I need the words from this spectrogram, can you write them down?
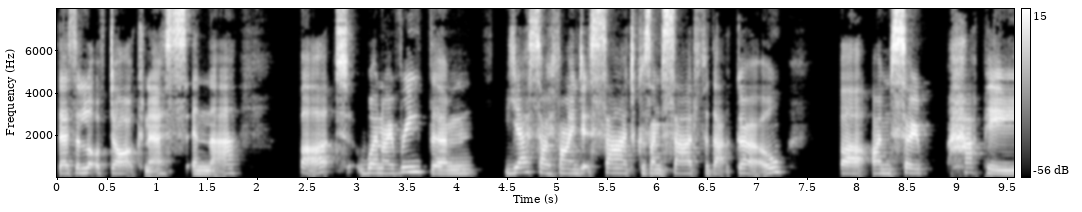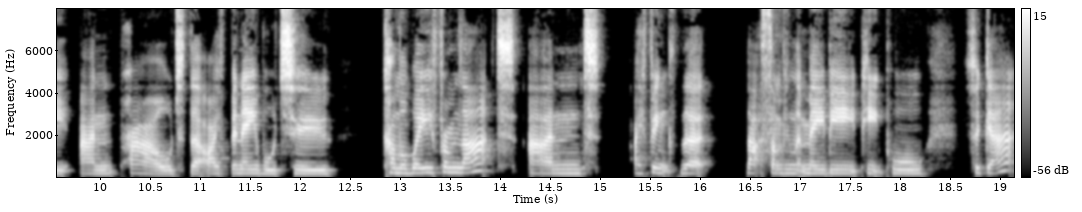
there's a lot of darkness in there. But when I read them, yes, I find it sad because I'm sad for that girl, but I'm so happy and proud that I've been able to come away from that. And I think that that's something that maybe people forget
